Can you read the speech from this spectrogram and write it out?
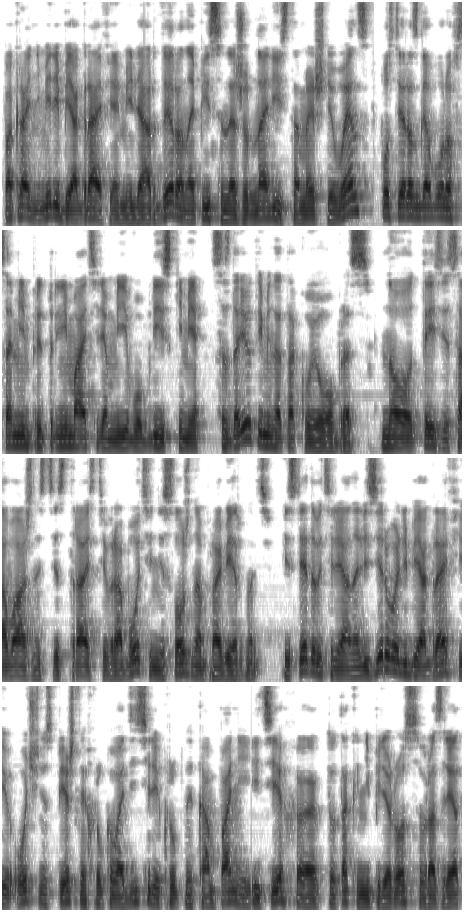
По крайней мере, биография миллиардера, написанная журналистом Эшли Венс после разговоров с самим предпринимателем и его близкими, создает именно такой образ. Но тезис о важности страсти в работе несложно опровергнуть. Исследователи анализировали биографии очень успешных руководителей крупных компаний и тех, э, кто так и не перерос в разряд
